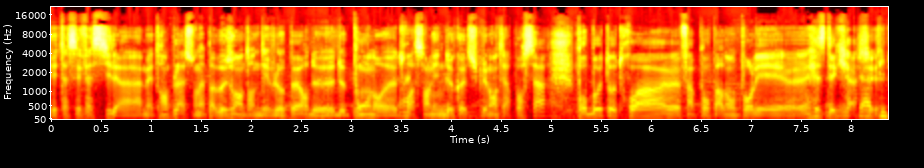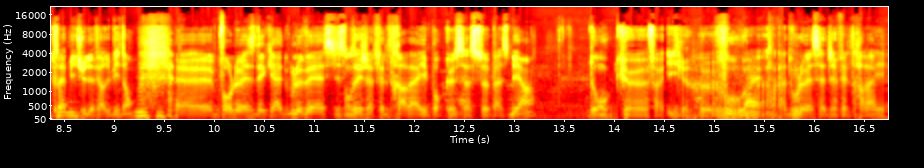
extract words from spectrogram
est assez facile à mettre en place. On n'a pas besoin en tant que développeur de, de pondre euh, 300 lignes de code supplémentaires pour ça. Pour Boto 3, euh, enfin pour pardon, pour les euh, SDK, j'ai l'habitude de faire du Python. Euh, pour le SDK AWS, ils ont déjà fait le travail pour que ça se passe bien. Donc, euh, enfin, il, euh, vous, Ouais. AWS a déjà fait le travail.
